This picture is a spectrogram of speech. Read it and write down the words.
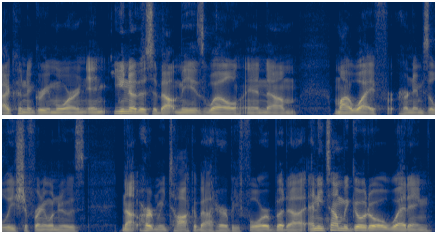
I couldn't agree more, and, and you know this about me as well. And um, my wife, her name's Alicia. For anyone who's not heard me talk about her before, but uh, anytime we go to a wedding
